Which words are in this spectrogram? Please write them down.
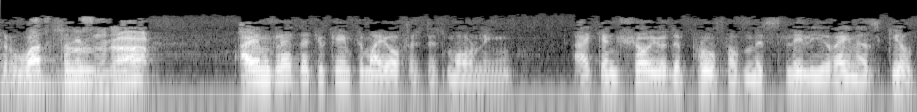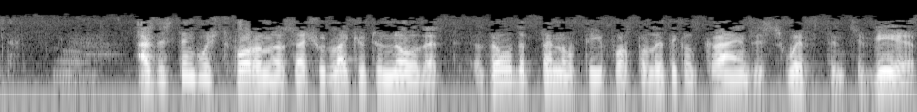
Dr. Watson, Krasnodar? I am glad that you came to my office this morning. I can show you the proof of Miss Lily Rayner's guilt. As distinguished foreigners, I should like you to know that though the penalty for political crimes is swift and severe,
